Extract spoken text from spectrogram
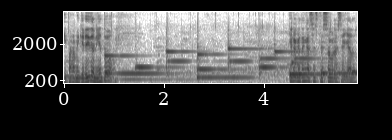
Y para mi querido nieto... Quiero que tengas este sobre sellado.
